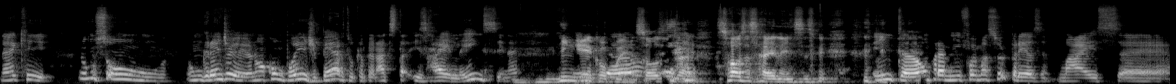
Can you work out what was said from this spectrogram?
né? Que não sou um, um grande, eu não acompanho de perto o campeonato israelense, né? Ninguém Então- acompanha, só os, só os israelenses. Então, para mim foi uma surpresa, mas, é,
